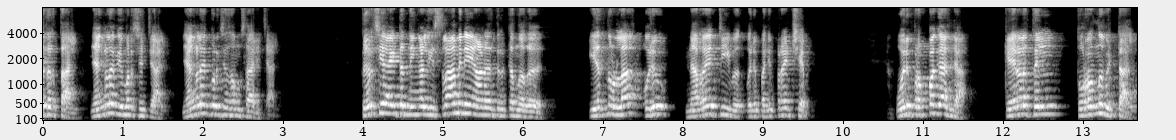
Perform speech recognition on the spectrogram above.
എതിർത്താൽ ഞങ്ങളെ വിമർശിച്ചാൽ ഞങ്ങളെക്കുറിച്ച് സംസാരിച്ചാൽ തീർച്ചയായിട്ടും നിങ്ങൾ ഇസ്ലാമിനെയാണ് എതിർക്കുന്നത് എന്നുള്ള ഒരു നറേറ്റീവ് ഒരു പരിപ്രേക്ഷ്യം. ഒരു പ്രപ്പഗാൻഡ കേരളത്തിൽ തുറന്നു വിട്ടാൽ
